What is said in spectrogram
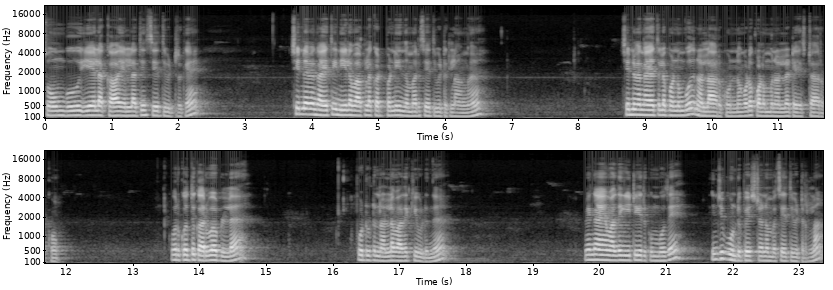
சோம்பு ஏலக்காய் எல்லாத்தையும் சேர்த்து விட்டுருக்கேன். சின்ன வெங்காயத்தை நீல வாக்கில் கட் பண்ணி இந்த மாதிரி சேர்த்து விட்டுக்கலாங்க. சின்ன வெங்காயத்தில் பண்ணும்போது நல்லாயிருக்கும் இன்னும் கூட குழம்பு நல்லா டேஸ்ட்டாக இருக்கும். ஒரு கொத்து கருவேப்பில்லை போட்டுவிட்டு நல்லா வதக்கி விடுங்க. வெங்காயம் வதங்கிட்டே இருக்கும்போதே இஞ்சி பூண்டு பேஸ்ட்டை நம்ம சேர்த்து விட்டுடலாம்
